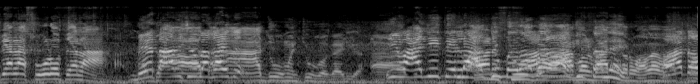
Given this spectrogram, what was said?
પેલા છોડો પેલા. મેં તારું શું બગાડ્યું તું? આ જો મન શું બગાડ્યું ઈ વાજી તે તું બરાબર વાત તને. કરો, હવે વાત કરો.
